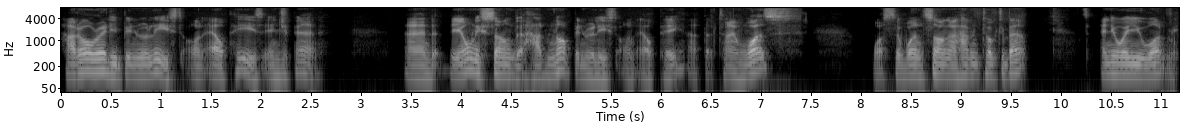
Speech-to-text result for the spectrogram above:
had already been released on LPs in Japan. And the only song that had not been released on LP at that time was what's the one song I haven't talked about? It's Anywhere You Want Me.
